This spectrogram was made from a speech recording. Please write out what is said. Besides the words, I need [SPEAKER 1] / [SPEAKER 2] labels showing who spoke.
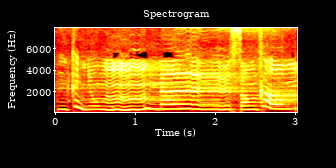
[SPEAKER 1] ចិត្តខ្ញុំនៅសង្ឃឹម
